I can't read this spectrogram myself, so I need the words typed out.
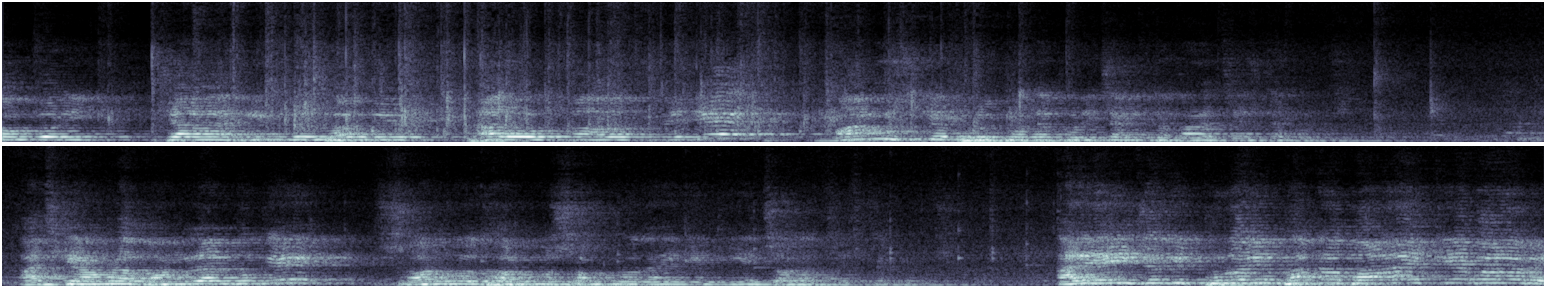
নম্বরই যারা হিন্দু ধর্মের ধারক বাহক থেকে মানুষকে ভুল পথে পরিচালিত করার চেষ্টা করছে। আজকে আমরা বাংলার বুকে সর্বধর্ম সম্প্রদায়কে নিয়ে চলার চেষ্টা করছি। আরে এই যদি পুরোহিত ভাতা বাড়ায়, কে বাড়াবে?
